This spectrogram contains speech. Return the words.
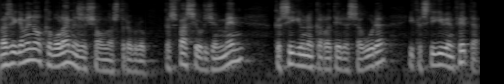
Bàsicament el que volem és això el nostre grup, que es faci urgentment, que sigui una carretera segura i que estigui ben feta.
